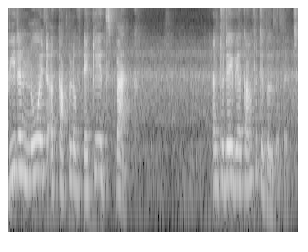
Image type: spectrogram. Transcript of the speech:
We didn't know it a couple of decades back and today we are comfortable with it.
